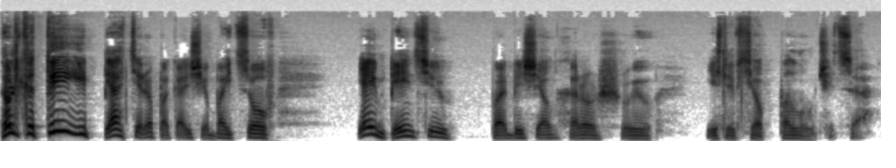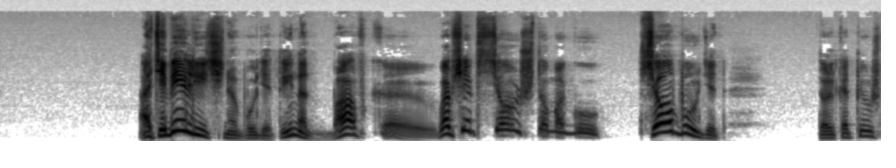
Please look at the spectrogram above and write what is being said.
Только ты и пятеро пока еще бойцов. Я им пенсию пообещал хорошую, если все получится. А тебе лично будет и надбавка, вообще все, что могу. Все будет. Только ты уж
